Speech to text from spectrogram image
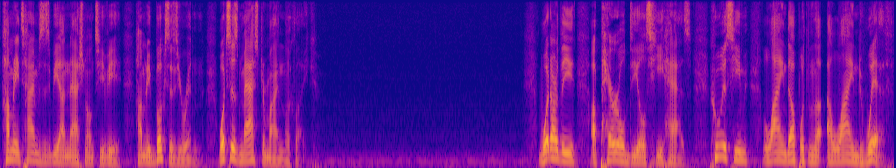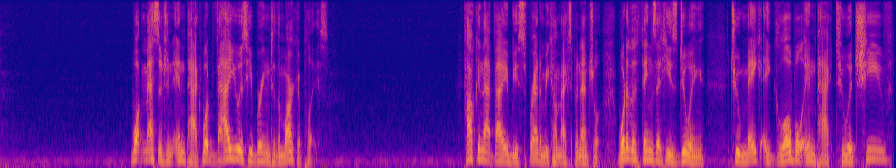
How many times has he been on national TV? How many books has he written? What's his mastermind look like? What are the apparel deals he has? Who is he lined up with and aligned with? What message and impact, what value is he bringing to the marketplace? How can that value be spread and become exponential? What are the things that he's doing to make a global impact to achieve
